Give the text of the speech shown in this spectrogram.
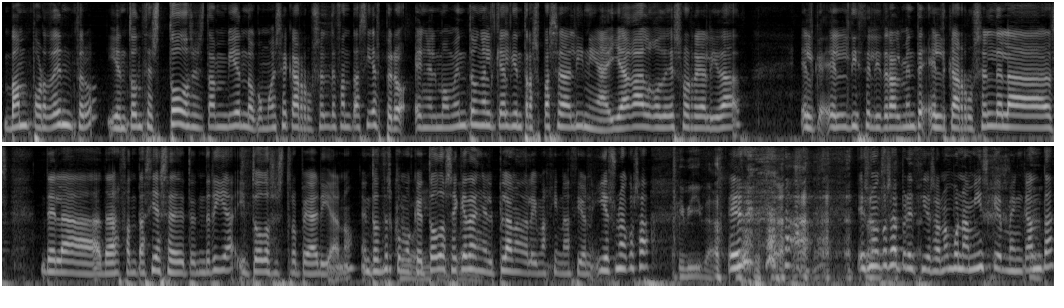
van por dentro y entonces todos están viendo como ese carrusel de fantasías, pero en el momento en el que alguien traspase la línea y haga algo de eso realidad, él, él dice literalmente el carrusel de las de la, de las fantasías se detendría y todo se estropearía, ¿no? Entonces como que bonito, todo se queda en el plano de la imaginación y es una cosa ¡Qué vida! es, es una cosa preciosa, ¿no? Bueno, a mí es que me encanta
